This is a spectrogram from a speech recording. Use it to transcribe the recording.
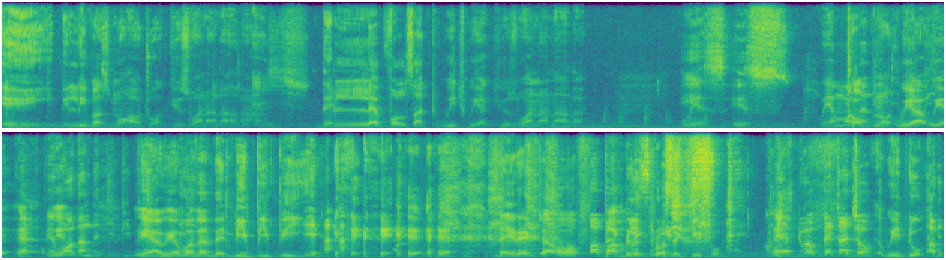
a believers know how to accuse one another the levels at which we accuse one another is is We are more top than notch we are we are, eh? yeah, We are more than the DPP. yeah we are more than the dpp director of public, prosecution, we do a better job. we do a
